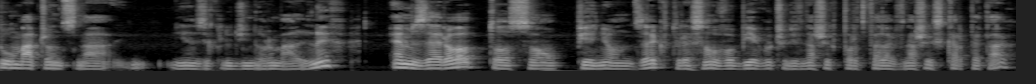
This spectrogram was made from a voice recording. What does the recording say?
tłumacząc na język ludzi normalnych. M0 to są pieniądze, które są w obiegu, czyli w naszych portfelach, w naszych skarpetach,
